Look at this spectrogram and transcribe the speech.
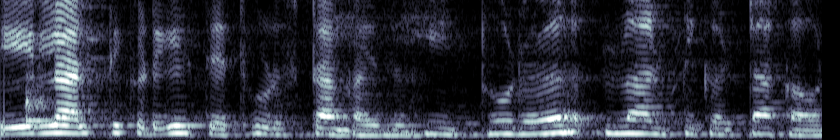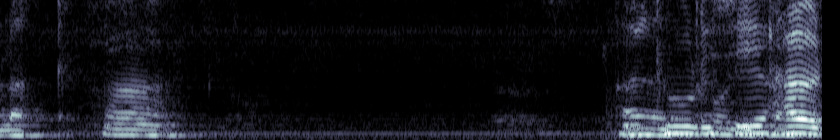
ही लाल तिखट घ्यायचं थोडंसं टाकायचं. हे थोडं लाल तिखट टाकावं लागतं. हां. हळद थोडीशी थोडी. हळद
